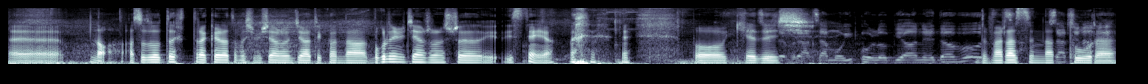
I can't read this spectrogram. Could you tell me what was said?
Eee, no, a co do Death Trackera, to właśnie myślałem, że on działa tylko na... W ogóle nie wiedziałem, że on jeszcze istnieje, bo kiedyś dwa razy naturę.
